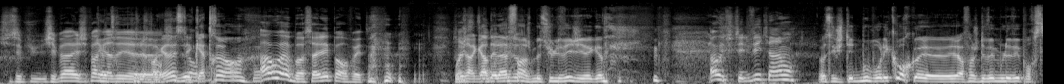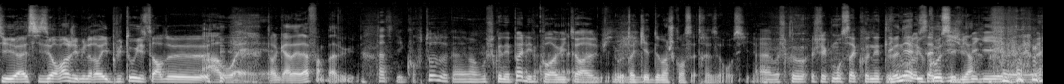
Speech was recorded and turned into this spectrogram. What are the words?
je sais plus, j'ai pas, j'ai pas regardé. J'ai euh, pas regardé, c'était heures. 4 heures. Hein. Ah ouais, bah ça allait pas en fait. Moi j'ai regardé la fin, je me suis levé, j'ai regardé. Ah ouais, tu t'es levé carrément. C'est que j'étais debout pour les cours quoi. euh, Enfin, je devais me lever pour 6, à 6h20, j'ai mis le réveil plus tôt histoire de. Ah ouais. de regarder la fin, t'as vu Putain, t'as des cours tôt toi, quand même. hein. Moi je connais pas les cours à 8h depuis. Oh, T'inquiète, demain je commence à 13h aussi. Ah, moi, je, vais commencer à connaître les Venez à cours le Luco, samedi, c'est je vais bien.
